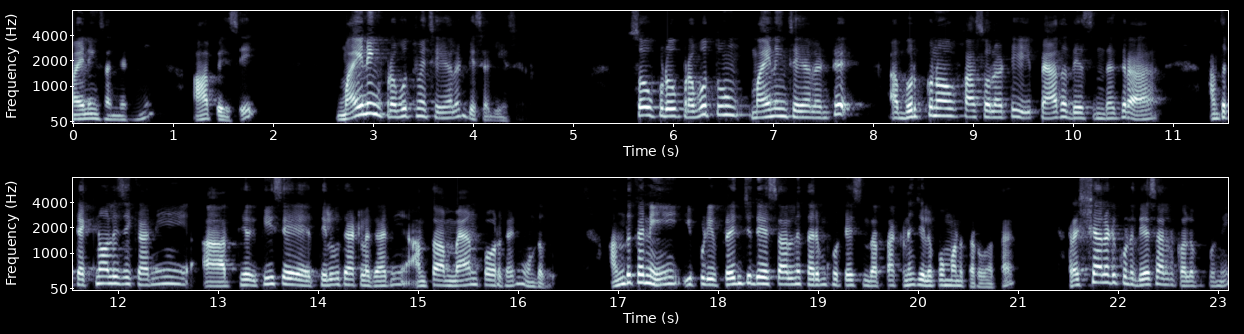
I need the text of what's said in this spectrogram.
మైనింగ్స్ అన్నిటిని ఆపేసి మైనింగ్ ప్రభుత్వమే చేయాలని డిసైడ్ చేశాడు. సో ఇప్పుడు ప్రభుత్వం మైనింగ్ చేయాలంటే ఆ బుర్కునో ఫాసో లాంటి పేద దేశం దగ్గర అంత టెక్నాలజీ కానీ తీసే తెలివితేటలు కానీ అంత మ్యాన్ పవర్ కానీ ఉండదు. అందుకని ఇప్పుడు ఈ ఫ్రెంచ్ దేశాలని తరిమి కొట్టేసిన తర్వాత అక్కడి నుంచి వెళ్ళిపోమన్న తర్వాత రష్యా లాంటి కొన్ని దేశాలను కలుపుకొని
